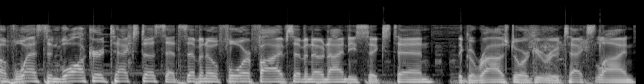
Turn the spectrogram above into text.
Of Wes and Walker. Text us at 704 570 9610. The Garage Door Guru text line.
